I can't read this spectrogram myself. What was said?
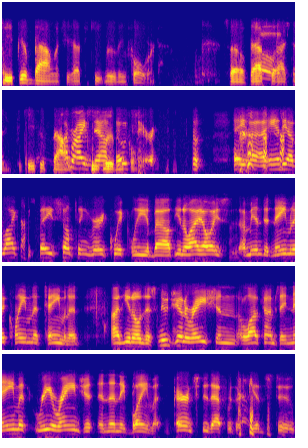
keep your balance, you have to keep moving forward. So that's Oh, what I think. To keep your balance, I'm writing keep down notes forward. here. Hey, uh, Andy, I'd like to say something very quickly about you know I always I'm into naming it, claiming it, taming it. Uh, you know this new generation. A lot of times they name it, rearrange it, and then they blame it. Parents do that for their kids too.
